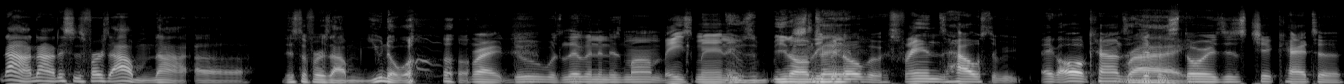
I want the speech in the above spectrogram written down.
nah, nah, this is first album. Nah, uh, this is the first album you know of. Right. Dude was living in his mom's basement He was, you know what I'm sleeping saying? over his friend's house. To be, like all kinds of Right. different stories. This chick had to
